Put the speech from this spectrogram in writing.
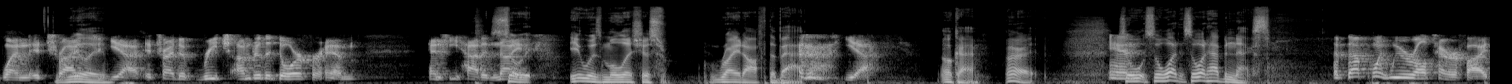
when it tried. Really? To, yeah, it tried to reach under the door for him, and he had a knife. So it, it was malicious right off the bat. yeah, Okay. All right. and So so what so what happened next? at that point we were all terrified,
